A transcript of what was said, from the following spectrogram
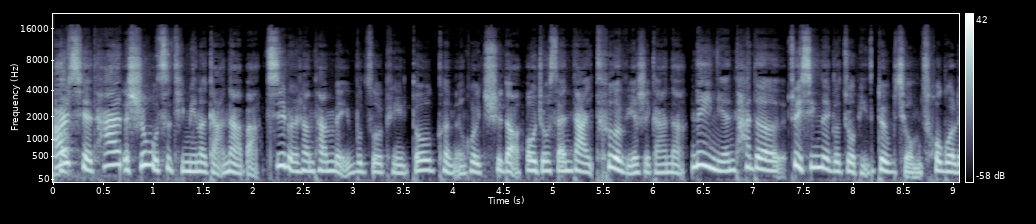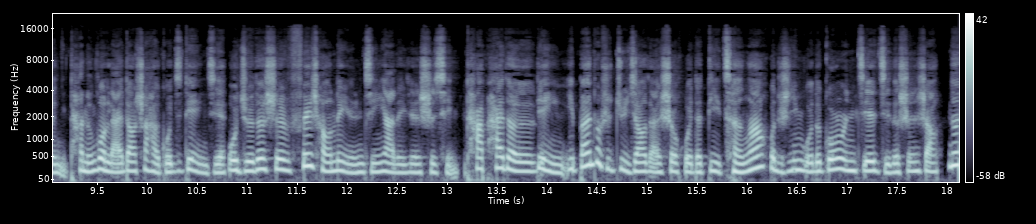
而且他十五次提名了戛纳吧，基本上他每一部作品都可能会去到欧洲三大，特别是戛纳。那一年他的最新的一个作品《对不起，我们错过了你》，他能够来到上海国际电影节，我觉得是非常令人惊讶的一件事情。他拍的电影一般都是聚焦在社会的底层啊，或者是英国的工人阶级的身上。那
